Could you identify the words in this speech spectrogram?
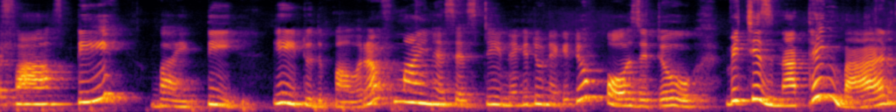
f of t by t e to the power of minus st negative negative positive. Which is nothing but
